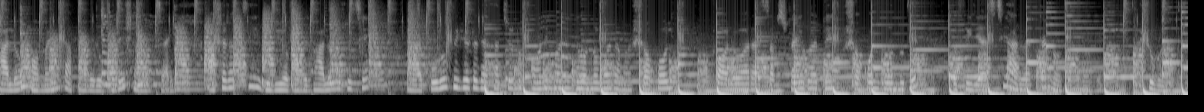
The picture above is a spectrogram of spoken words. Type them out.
ভালো কমেন্ট আপনাদের উপদেশ আমার চাই। আশা রাখছি এই ভিডিও আপনাদের ভালো লেগেছে। আর পুরো ভিডিওটা দেখার জন্য অনেক অনেক ধন্যবাদ আমার সকল ফলোয়ার আর সাবস্ক্রাইবারদের সকল বন্ধুদের। তো ফিরে আসছি আরও একটা নতুন ব্লগে শুভরাত্রি।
